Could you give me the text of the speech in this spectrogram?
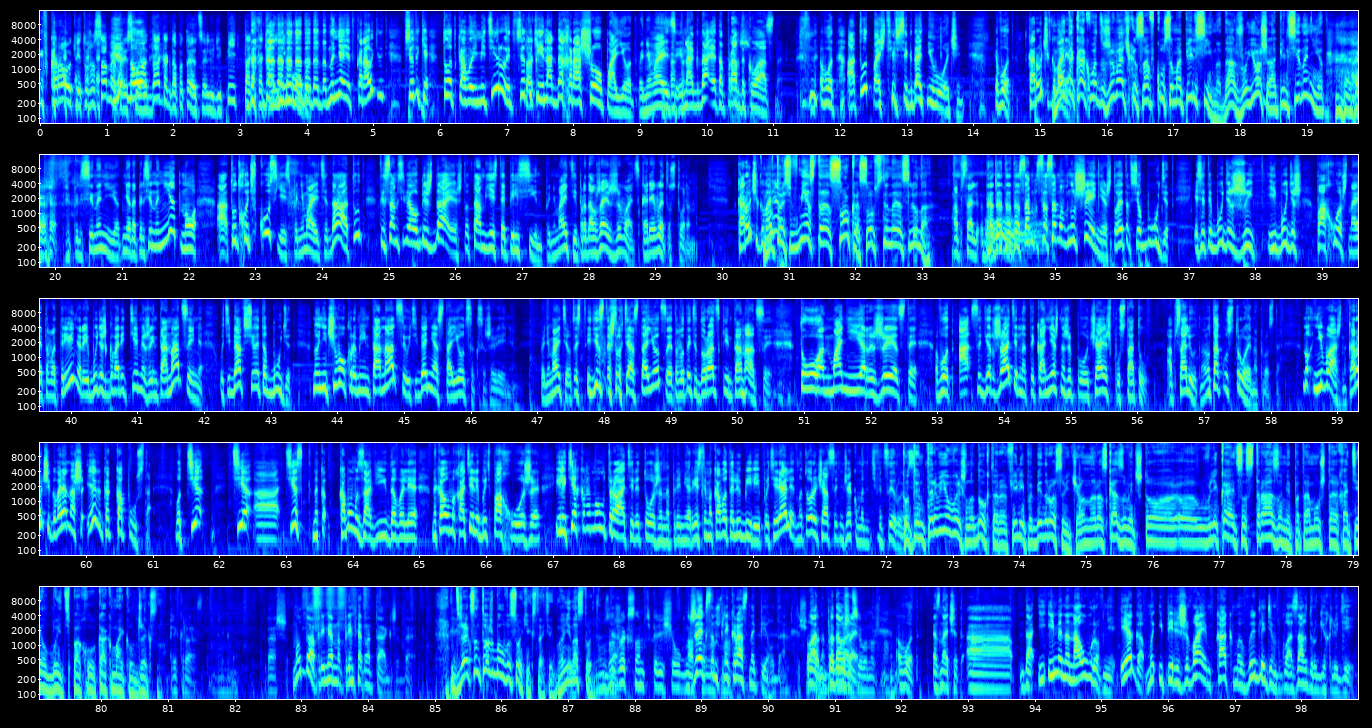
В караоке то же самое Но- происходит, да, когда пытаются люди петь так, как Да, они да, не да, да, могут. да, да, да. Но нет, в караоке все-таки тот, кого имитирует, все-таки иногда хорошо поет, понимаете? Иногда это правда классно. Вот. А тут почти всегда не очень. Вот. Короче Ну, говоря. это как вот жвачка со вкусом апельсина, да? Жуешь, а апельсина нет. Апельсина нет. Нет, апельсина нет, но а, тут хоть вкус есть, понимаете, да? А тут ты сам себя убеждаешь, что там есть апельсин, понимаете, и продолжаешь жевать. Скорее в эту сторону. Короче говоря... Ну, то есть вместо сока собственная слюна. Абсолютно. Да-да-да, сам, самовнушение, что это все будет. Если ты будешь жить и будешь похож на этого тренера и будешь говорить теми же интонациями, у тебя все это будет. Но ничего, кроме интонации, у тебя не остается, к сожалению. Понимаете? Вот, то есть единственное, что у тебя остается, это вот эти дурацкие интонации. Тон, манеры, жесты. Вот. А содержательно ты, конечно же, получаешь пустоту. Абсолютно. Ну так устроено просто. Но неважно. Короче говоря, наше эго как капуста. Вот те, те, а, те на ко- кому мы завидовали, на кого мы хотели быть похожи, или тех, кого мы утратили тоже, например. Если мы кого-то любили и потеряли, мы тоже часто с этим человеком идентифицируемся. Тут интервью вышло доктора Филиппа Бедросовича. Он рассказывает, что э, увлекается стразами, потому что хотел быть похож, как Майкл Джексон. Прекрасно. Хорошо. Ну да, примерно, примерно так же, да. Джексон тоже был высокий, кстати, но не настолько. Ну, за Джексоном теперь еще угнаться Джексон нужно. прекрасно пел, да. Еще Ладно, продолжаем. его нужно. Вот, значит, а, да, и именно на уровне эго мы и переживаем, как мы выглядим в глазах других людей.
